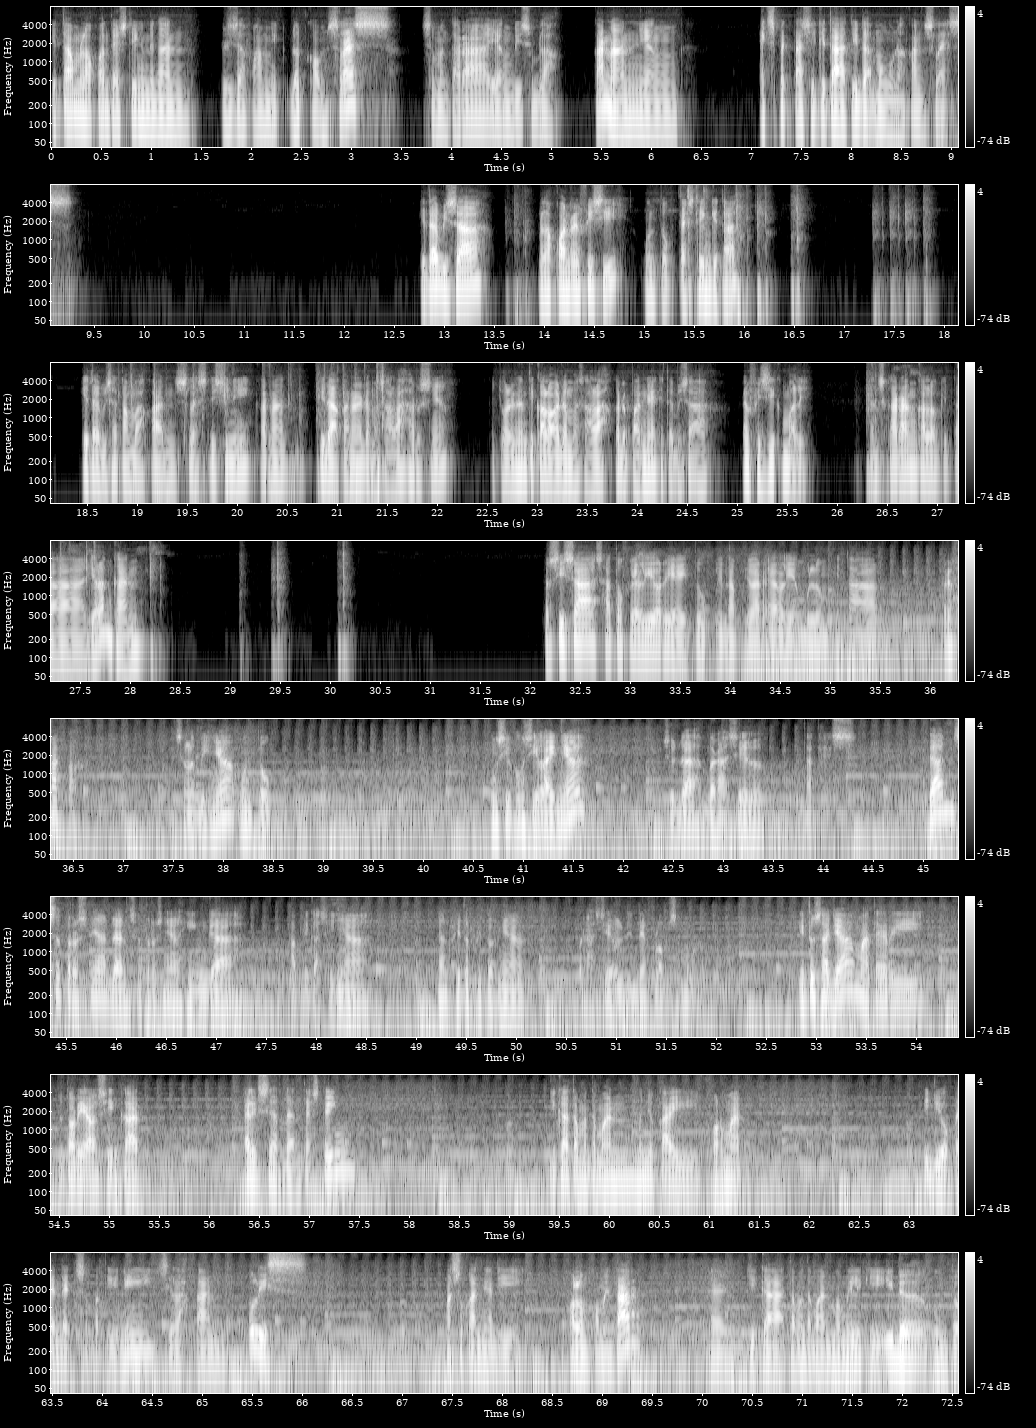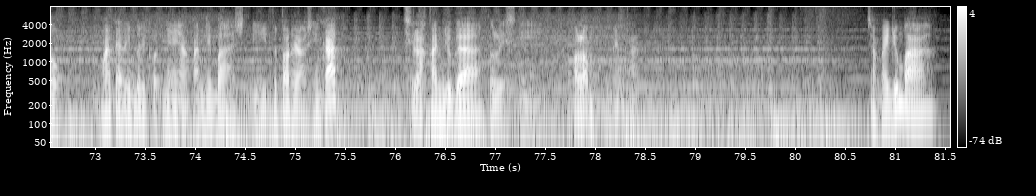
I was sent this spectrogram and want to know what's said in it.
kita melakukan testing dengan rizafamik.com slash sementara yang di sebelah kanan yang ekspektasi kita tidak menggunakan slash. Kita bisa melakukan revisi untuk testing kita. Kita bisa tambahkan slash di sini karena tidak akan ada masalah harusnya. Kecuali nanti kalau ada masalah ke depannya kita bisa revisi kembali. Dan sekarang kalau kita jalankan, tersisa satu failure yaitu cleanup URL yang belum kita refactor. Selebihnya untuk fungsi-fungsi lainnya sudah berhasil kita tes. Dan seterusnya dan seterusnya hingga aplikasinya dan fitur-fiturnya berhasil di develop semua. Itu saja materi tutorial singkat Elixir dan testing. Jika teman-teman menyukai format video pendek seperti ini, silahkan tulis masukannya di kolom komentar dan jika teman-teman memiliki ide untuk materi berikutnya yang akan dibahas di tutorial singkat, silahkan juga tulis di kolom komentar. Sampai jumpa.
